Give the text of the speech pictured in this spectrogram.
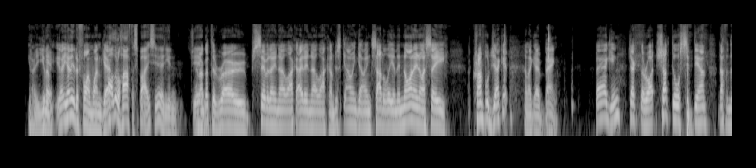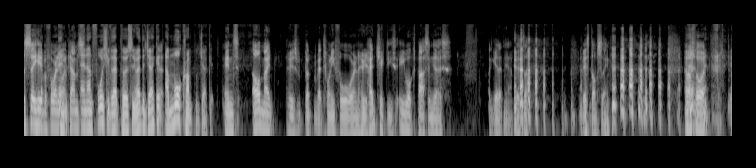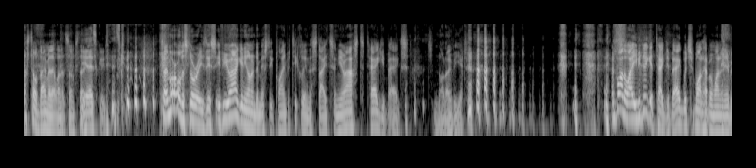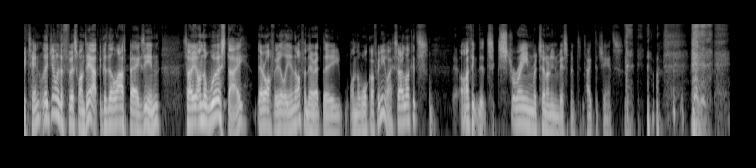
You know, you're gonna you, know, you only need to find one gap. Oh, a little half the space, yeah. You can and I got to row 17, no luck, 18, no luck. I'm just going, going subtly. And then 19, I see a crumpled jacket, and I go bang. Bag in, jacket the right, shut door, sit down, nothing to see here before anyone and, comes. And unfortunately for that person who had the jacket, a more crumpled jacket. And old mate who's got about 24 and who had checked his, he walks past and goes, I get it now. Best, I, best I've seen. and I thought, I must tell Damo that one at some stage. Yeah, that's good. That's good. So, moral of the story is this: if you are getting on a domestic plane, particularly in the states, and you're asked to tag your bags, it's not over yet. and by the way, if you do get tagged your bag, which might happen one in every ten, well, they're generally the first ones out because they're the last bags in. So on the worst day, they're off early, and often they're at the on the walk off anyway. So like it's. I think that's extreme return on investment to take the chance.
